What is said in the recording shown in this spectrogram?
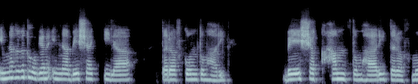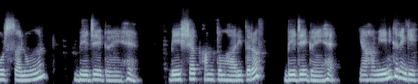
इन्ना का तो हो गया ना, इन्ना बेशक इला तरफ़ कुम तुम्हारी। बेशक हम तुम्हारी तरफ़ मुरसलून भेजे गए हैं। बेशक हम तुम्हारी तरफ़ भेजे गए हैं। या हम ये नहीं करेंगे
